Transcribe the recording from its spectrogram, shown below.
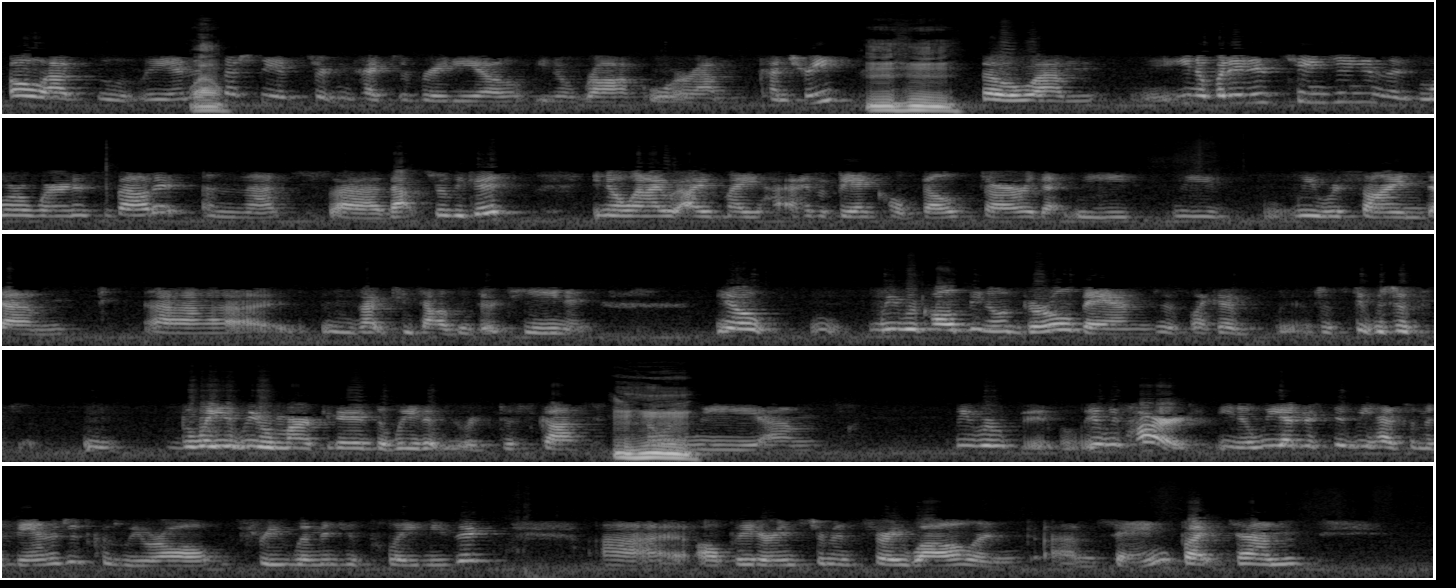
Oh, absolutely, and wow. especially at certain types of radio, you know, rock or um, country. Mm-hmm. So um, you know, but it is changing, and there's more awareness about it, and that's uh, that's really good. You know, when I I, my, I have a band called Belle Starr that we we we were signed. Um, uh, in about 2013, and you know, we were called, you know, girl band. It's like a just it was just the way that we were marketed, the way that we were discussed. Mm-hmm. we um, we were it, it was hard. You know, we understood we had some advantages because we were all three women who played music, uh, all played our instruments very well and um, sang, but. Um,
